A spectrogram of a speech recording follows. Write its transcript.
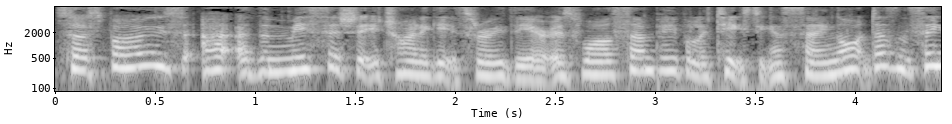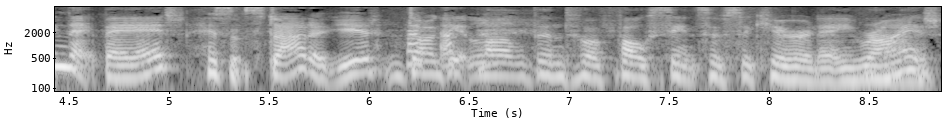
So, I suppose uh, uh, the message that you're trying to get through there is while some people are texting and saying, oh, it doesn't seem that bad. Hasn't started yet. Don't get lulled into a false sense of security, right?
